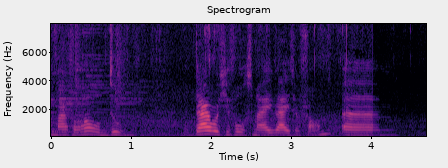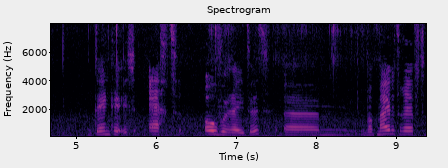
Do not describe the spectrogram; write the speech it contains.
maar vooral doen. Daar word je volgens mij wijzer van. Ehm, denken is echt overrated. Um, wat mij betreft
